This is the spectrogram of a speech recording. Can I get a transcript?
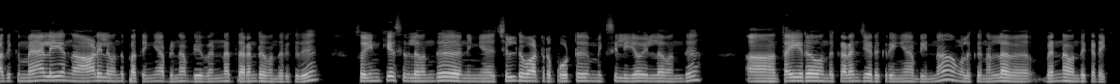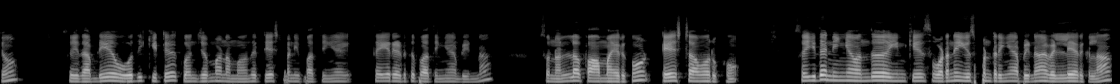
அதுக்கு மேலேயே அந்த ஆடையில் வந்து பார்த்தீங்க அப்படின்னா அப்படியே வெண்ணெய் திரண்டு வந்திருக்குது. ஸோ இன்கேஸ் இதில் வந்து நீங்கள் சில்டு வாட்டர் போட்டு மிக்சிலேயோ இல்லை வந்து தயிரோ வந்து கடைஞ்சி எடுக்கிறீங்க அப்படின்னா உங்களுக்கு நல்ல வெண்ணெய் வந்து கிடைக்கும். ஸோ இதை அப்படியே ஒதுக்கிட்டு கொஞ்சமாக நம்ம வந்து டேஸ்ட் பண்ணி பார்த்தீங்க தயிர் எடுத்து பார்த்தீங்க அப்படின்னா ஸோ நல்லா ஃபார்ம் ஆகிருக்கும் டேஸ்ட்டாகவும் இருக்கும். ஸோ இதை நீங்கள் வந்து இன்கேஸ் உடனே யூஸ் பண்ணுறீங்க அப்படின்னா வெள்ளையே இருக்கலாம்.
